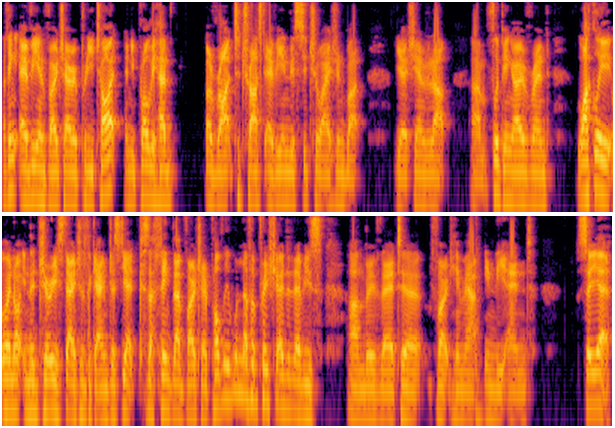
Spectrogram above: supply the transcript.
I think Evvie and Voce are pretty tight, and you probably had a right to trust Evvie in this situation, but yeah, she ended up um, flipping over. And luckily, we're not in the jury stage of the game just yet, because I think that Voce probably wouldn't have appreciated Evvie's um, move there to vote him out in the end. So yeah,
